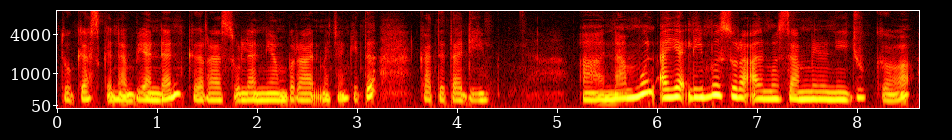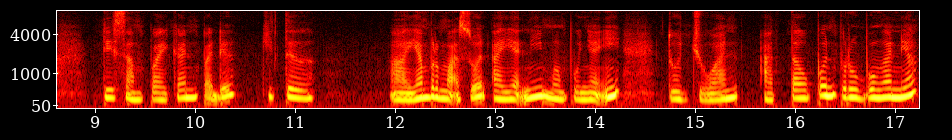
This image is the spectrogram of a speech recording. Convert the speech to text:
tugas kenabian dan kerasulan yang berat macam kita kata tadi. Ha, namun ayat 5 surah Al-Muzammil ni juga disampaikan pada kita. Ha, yang bermaksud ayat ni mempunyai tujuan ataupun perhubungan yang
